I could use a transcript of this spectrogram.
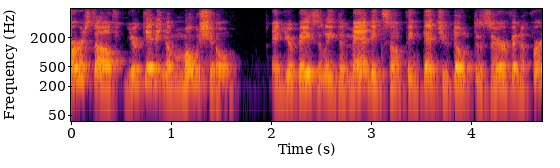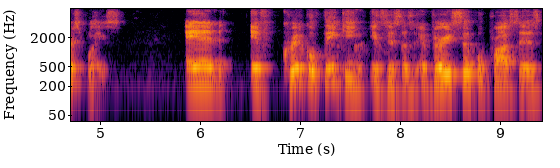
First off, you're getting emotional and you're basically demanding something that you don't deserve in the first place. And if critical thinking is just a, a very simple process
